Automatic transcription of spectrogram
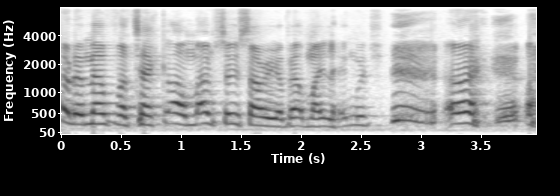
o le mouth attack. Um, I'm so sorry about my language. Uh,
